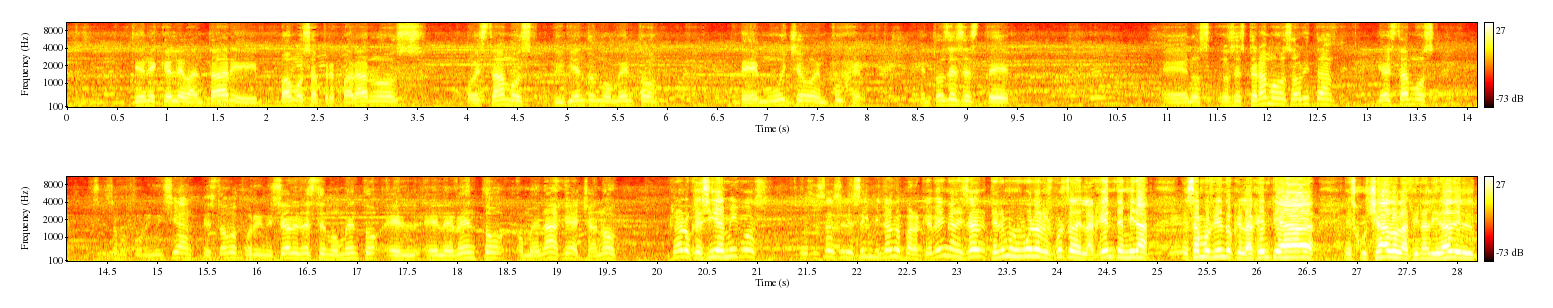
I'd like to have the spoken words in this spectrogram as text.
tiene que levantar y vamos a prepararnos o estamos viviendo un momento de mucho empuje. Entonces, este, eh, los, los esperamos ahorita, ya estamos Estamos por iniciar. Estamos por iniciar en este momento el, el evento homenaje a Chanok. Claro que sí, amigos. Pues está- se les está invitando para que vengan y tenemos muy buena respuesta de la gente. Mira, estamos viendo que la gente ha escuchado la finalidad del,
